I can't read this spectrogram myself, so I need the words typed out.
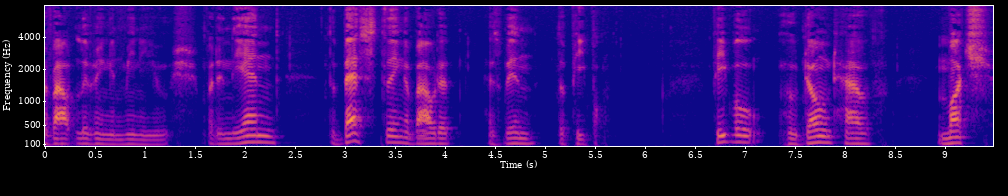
about living in Miniyush, but in the end, the best thing about it has been the people. People who don't have much,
